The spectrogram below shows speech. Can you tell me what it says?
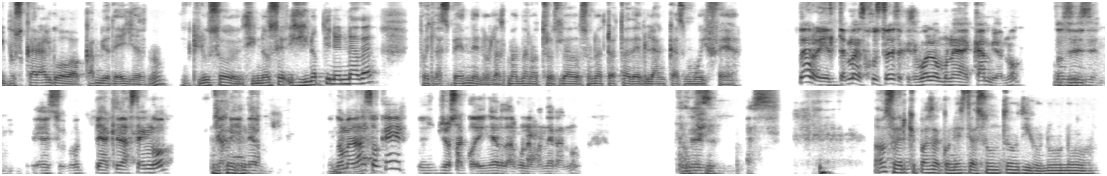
y buscar algo a cambio de ellas, ¿no? Incluso si no se, si no obtienen nada, pues las venden o las mandan a otros lados. Una trata de blancas muy fea. Claro, y el tema es justo eso, que se vuelve moneda de cambio, ¿no? Entonces, ya que las tengo, ya me ¿No me das o qué? Pues yo saco dinero de alguna manera, ¿no? Entonces, Vamos a ver qué pasa con este asunto. Digo, no, no,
